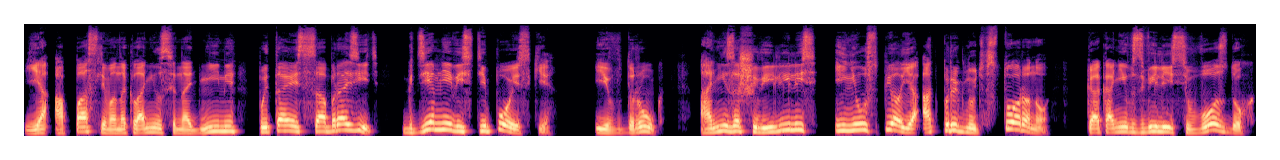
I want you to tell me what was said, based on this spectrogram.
Я опасливо наклонился над ними, пытаясь сообразить, где мне вести поиски. И вдруг они зашевелились, и не успел я отпрыгнуть в сторону, как они взвелись в воздух,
